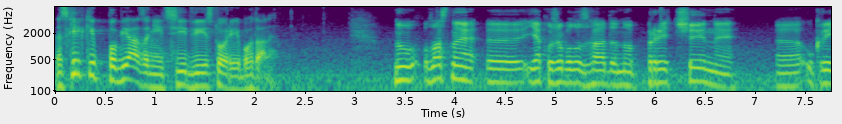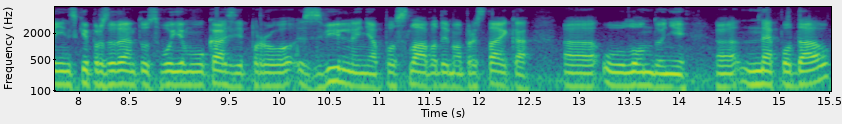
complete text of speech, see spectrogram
Наскільки пов'язані ці дві історії, Богдане? Ну, власне, е, як уже було згадано, причини е, український президент у своєму указі про звільнення посла Вадима Пристайка е, у Лондоні не подав.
